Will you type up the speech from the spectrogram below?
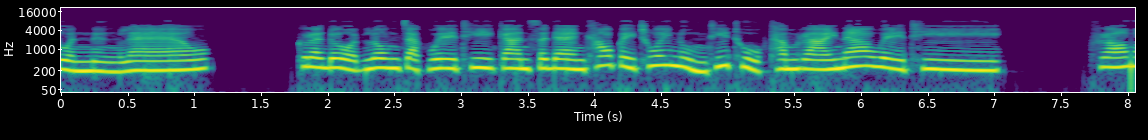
ส่วนหนึ่งแล้ว กระโดดลงจากเวทีการแสดงเข้าไปช่วยหนุ่มที่ถูกทำร้ายหน้าเวที พร้อม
